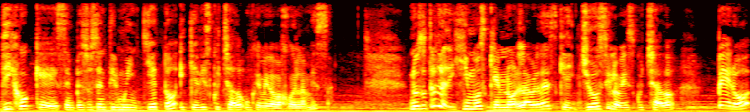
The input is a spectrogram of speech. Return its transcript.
Dijo que se empezó a sentir muy inquieto y que había escuchado un gemido abajo de la mesa. Nosotros le dijimos que no, la verdad es que yo sí lo había escuchado, pero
